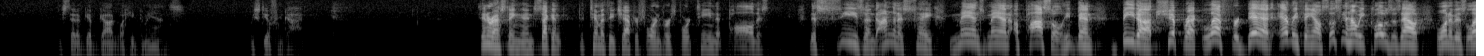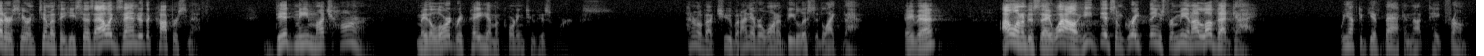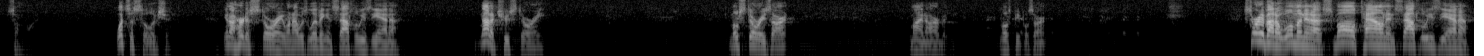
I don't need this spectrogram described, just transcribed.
instead of give God what he demands. We steal from God. It's interesting in 2 Timothy chapter 4 and verse 14 that Paul, this this seasoned, I'm going to say, man's man apostle. He'd been beat up, shipwrecked, left for dead, everything else. Listen how he closes out one of his letters here in Timothy. He says, Alexander the coppersmith did me much harm. May the Lord repay him according to his works. I don't know about you, but I never want to be listed like that. Amen? I want him to say, wow, he did some great things for me, and I love that guy. We have to give back and not take from someone. What's the solution? You know, I heard a story when I was living in South Louisiana. Not a true story. Most stories aren't. Mine are, but most people's aren't. Story about a woman in a small town in South Louisiana.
